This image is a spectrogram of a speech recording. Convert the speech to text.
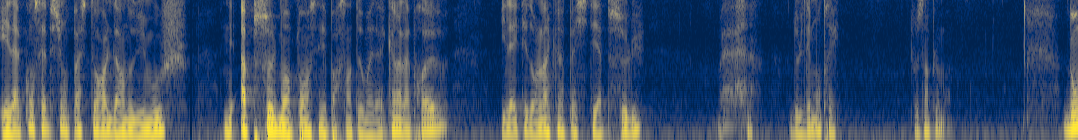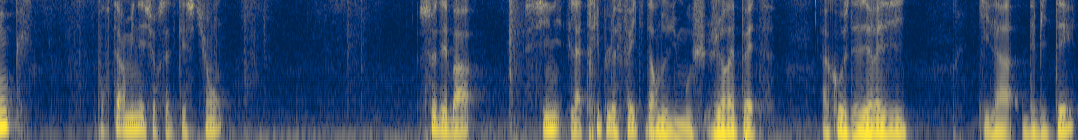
Et la conception pastorale d'Arnaud Dumouche n'est absolument pas enseigné par saint Thomas d'Aquin. La preuve, il a été dans l'incapacité absolue bah, de le démontrer, tout simplement. Donc, pour terminer sur cette question, ce débat signe la triple faillite d'Arnaud Dumouche. Je répète, à cause des hérésies qu'il a débitées,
